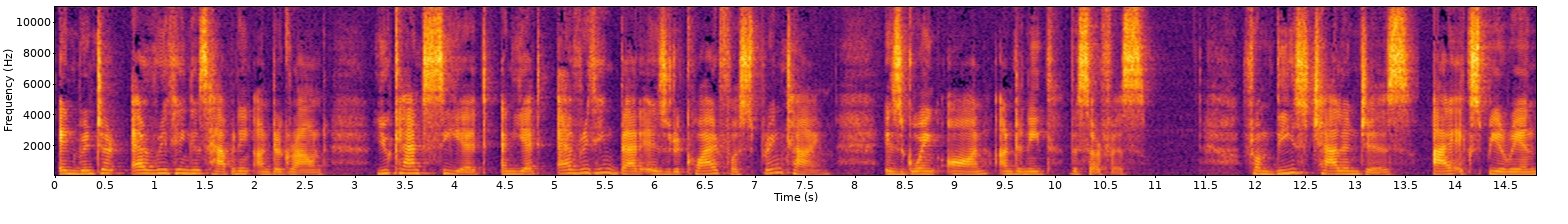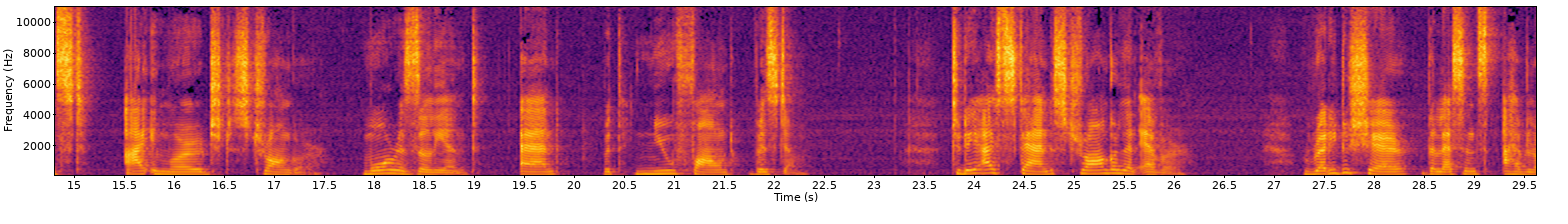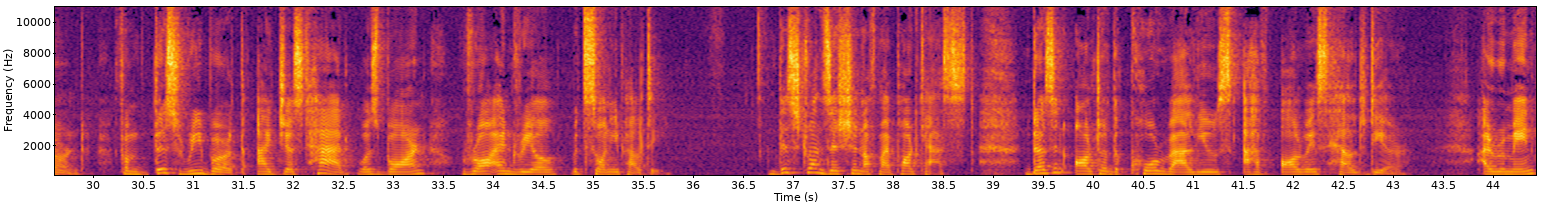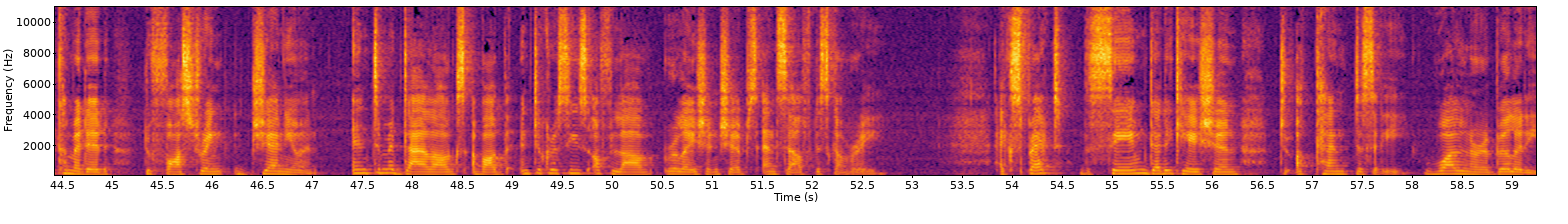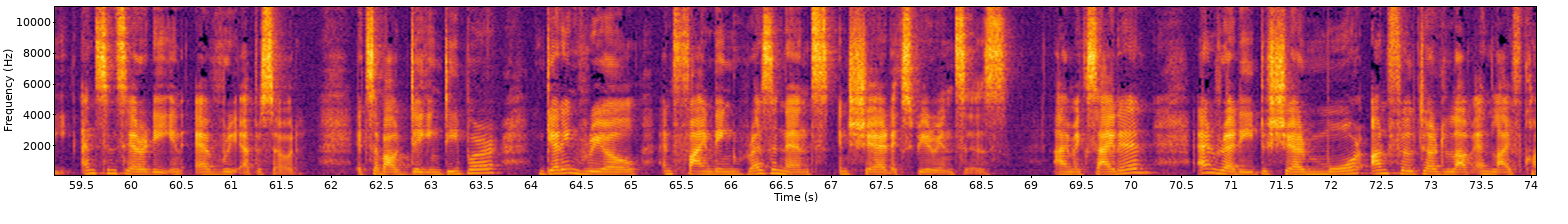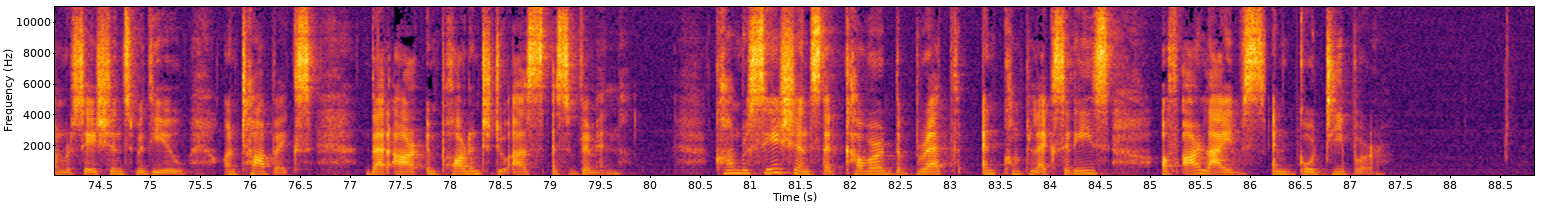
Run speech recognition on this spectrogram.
In winter, everything is happening underground. You can't see it, and yet everything that is required for springtime is going on underneath the surface. From these challenges, I experienced, I emerged stronger, more resilient, and with newfound wisdom. Today I stand stronger than ever, ready to share the lessons I have learned. From this rebirth I just had was born raw and real with Soni Pelty. This transition of my podcast doesn't alter the core values I have always held dear. I remain committed to fostering genuine, intimate dialogues about the intricacies of love, relationships, and self discovery. Expect the same dedication to authenticity, vulnerability, and sincerity in every episode. It's about digging deeper, getting real, and finding resonance in shared experiences. I'm excited and ready to share more unfiltered love and life conversations with you on topics that are important to us as women. Conversations that cover the breadth and complexities of our lives and go deeper.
